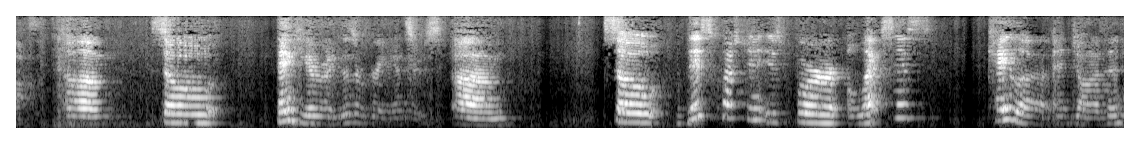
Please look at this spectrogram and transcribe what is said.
Awesome. Um, so thank you, everybody. Those are great answers. Um, so this question is for Alexis, Kayla, and Jonathan.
